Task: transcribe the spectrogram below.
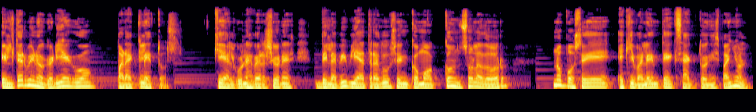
El término griego paracletos, que algunas versiones de la Biblia traducen como consolador, no posee equivalente exacto en español.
